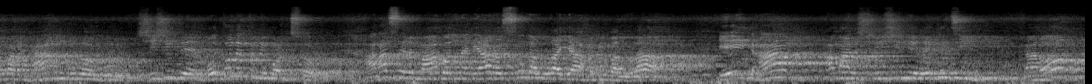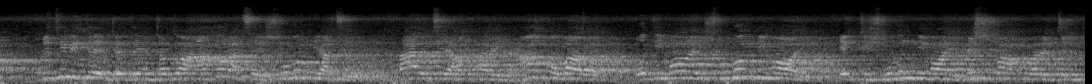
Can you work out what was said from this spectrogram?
আমার ঘামগুলো শিশুতে বোতলে তুমি করছ আনাসের মা বললেন, ইয়া রাসূলুল্লাহ, ইয়া হাবিবাল্লাহ, এই ঘাম আমার শিশিতে রেখেছি। কারণ পৃথিবীতে যেতে যত আতর আছে, সুগন্ধি আছে, তার যে আপনার এই ঘাম মোবারক অতিময় সুগন্ধিময়, একটি সুগন্ধিময়, বিশ্ব আকবরের জন্য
